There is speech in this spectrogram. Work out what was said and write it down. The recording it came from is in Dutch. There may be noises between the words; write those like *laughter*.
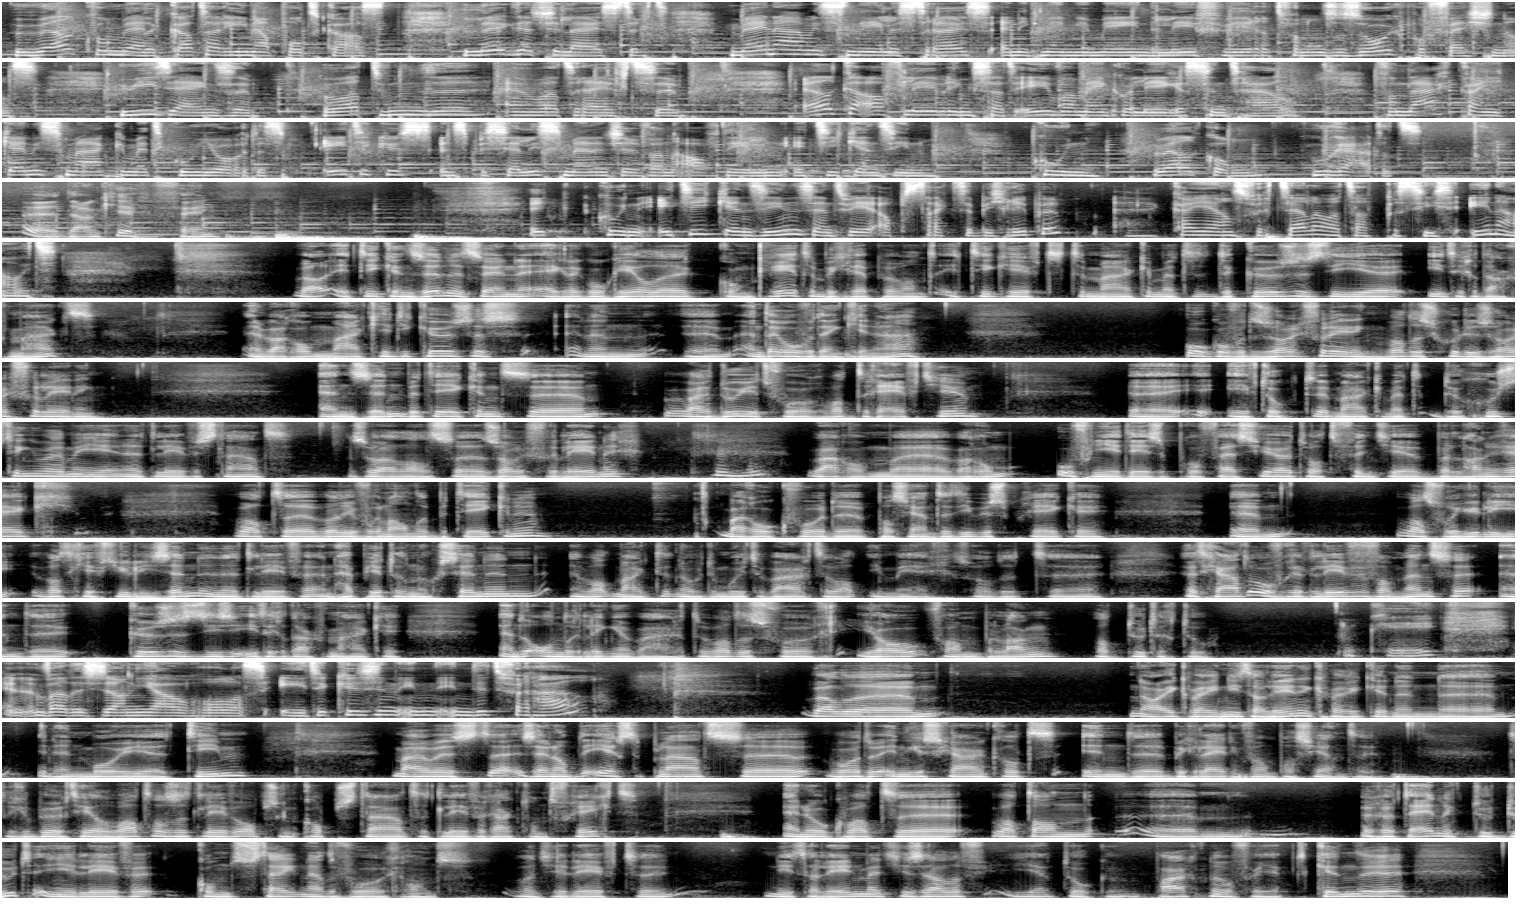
Welkom bij de Catharina Podcast. Leuk dat je luistert. Mijn naam is Nele Struis en ik neem je mee in de leefwereld van onze zorgprofessionals. Wie zijn ze? Wat doen ze en wat drijft ze? Elke aflevering staat een van mijn collega's centraal. Vandaag kan je kennis maken met Koen Jordes, ethicus en specialist-manager van de afdeling Ethiek en Zin. Koen, welkom. Hoe gaat het? Uh, dank je, fijn. Ik, Koen, ethiek en zin zijn twee abstracte begrippen. Uh, kan je ons vertellen wat dat precies inhoudt? Wel, ethiek en zin, het zijn eigenlijk ook heel uh, concrete begrippen, want ethiek heeft te maken met de keuzes die je iedere dag maakt. En waarom maak je die keuzes? En, uh, en daarover denk je na. Ook over de zorgverlening. Wat is goede zorgverlening? En zin betekent, waar doe je het voor? Wat drijft je? heeft ook te maken met de goesting waarmee je in het leven staat zowel als uh, zorgverlener. Mhm. waarom, uh, waarom oefen je deze professie uit? Wat vind je belangrijk? Wat uh, wil je voor een ander betekenen? Maar ook voor de patiënten die we spreken. Um, wat, voor jullie, wat geeft jullie zin in het leven? En heb je er nog zin in? En wat maakt het nog de moeite waard en wat niet meer? Zodat het, het gaat over het leven van mensen en de keuzes die ze iedere dag maken. En de onderlinge waarden. Wat is voor jou van belang? Wat doet ertoe? Oké. En wat is dan jouw rol als ethicus in, in, in dit verhaal? Wel, uh, nou, ik werk niet alleen. Ik werk in een, uh, in een mooi uh, team. Maar we zijn op de eerste plaats uh, worden we ingeschakeld in de begeleiding van patiënten. Er gebeurt heel wat als het leven op zijn kop staat, het leven raakt ontwricht. En ook wat, wat dan um, er uiteindelijk toe doet in je leven, komt sterk naar de voorgrond. Want je leeft niet alleen met jezelf, je hebt ook een partner of je hebt kinderen.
